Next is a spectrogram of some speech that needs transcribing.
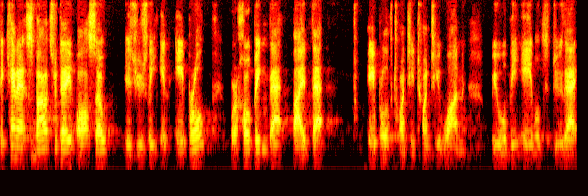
The Candidate Sponsor Day also is usually in April. We're hoping that by that April of 2021, we will be able to do that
